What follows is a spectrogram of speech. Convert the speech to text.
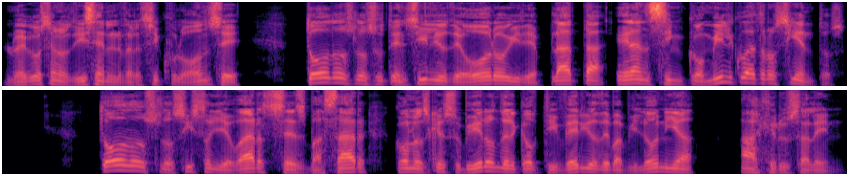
Luego se nos dice en el versículo once, todos los utensilios de oro y de plata eran cinco mil cuatrocientos. Todos los hizo llevar Sesbazar con los que subieron del cautiverio de Babilonia a Jerusalén.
